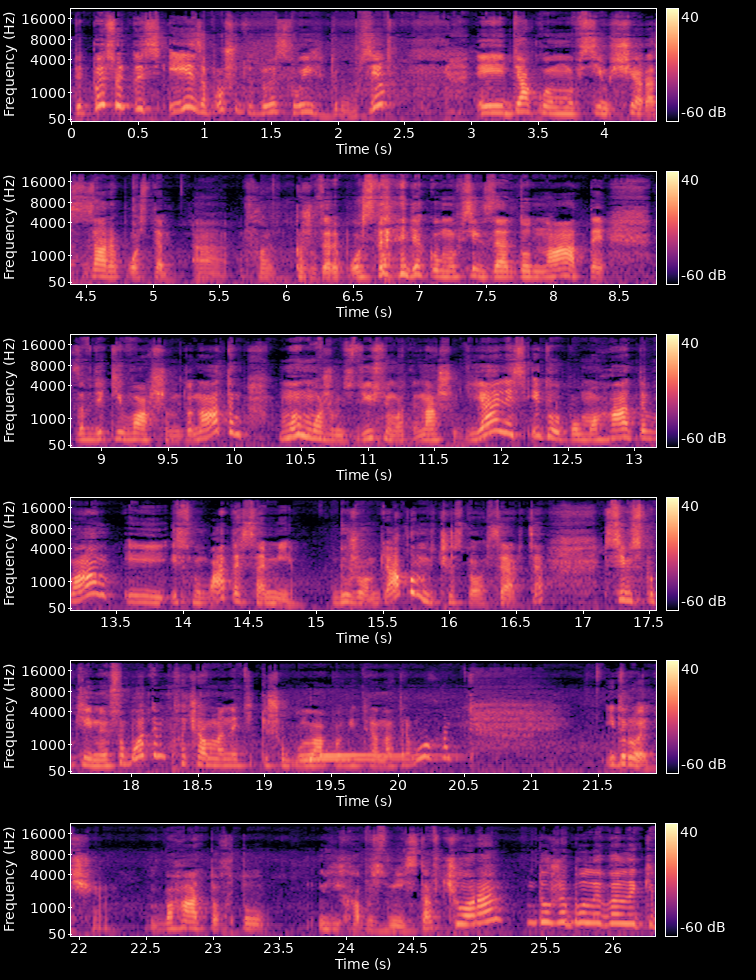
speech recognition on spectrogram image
підписуйтесь і запрошуйте туди своїх друзів. І дякуємо всім ще раз за репости. е, Кажу за репости. Дякуємо всіх за донати. Завдяки вашим донатам ми можемо здійснювати нашу діяльність і допомагати вам і існувати самі. Дуже вам дякуємо від чистого серця. Всім спокійної суботи, хоча в мене тільки що була повітряна тривога. І, до речі, багато хто їхав з міста вчора. Дуже були великі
